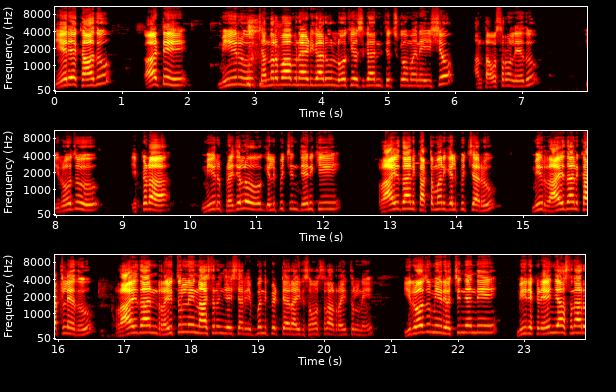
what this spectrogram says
ఏరే కాదు. కాబట్టి మీరు చంద్రబాబు నాయుడు గారు లోకేష్ గారిని తెచ్చుకోమనే విషయం అంత అవసరం లేదు. ఈరోజు ఇక్కడ మీరు ప్రజలు గెలిపించింది దేనికి? రాజధాని కట్టమని గెలిపించారు. మీరు రాజధాని కట్టలేదు. రాజధాని రైతుల్ని నాశనం చేశారు ఇబ్బంది పెట్టారు ఐదు సంవత్సరాల రైతుల్ని. ఈరోజు మీరు వచ్చిందండి మీరు ఇక్కడ ఏం చేస్తున్నారు?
